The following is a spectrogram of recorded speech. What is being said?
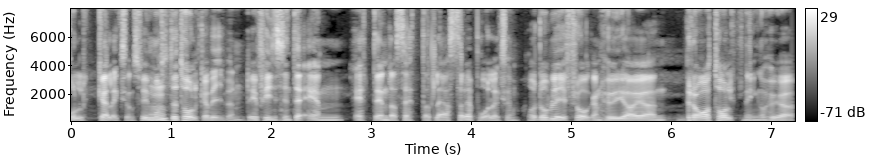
tolka. Liksom. Så vi Mm. måste tolka Bibeln. Det finns inte en, ett enda sätt att läsa det på. Liksom. Och då blir frågan, hur gör jag en bra tolkning? Och hur jag,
